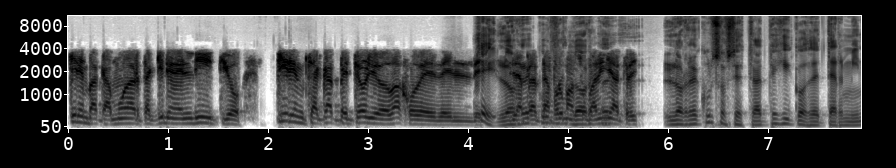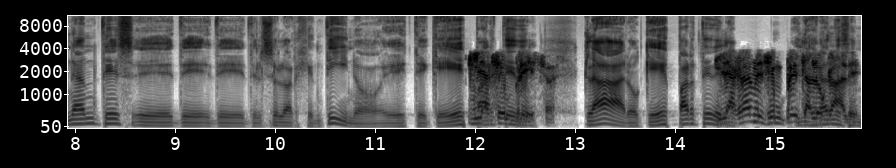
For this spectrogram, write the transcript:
quieren vaca muerta, quieren el litio, quieren sacar petróleo debajo de, la plataforma submarina. Los recursos estratégicos determinantes eh, de, del suelo argentino, este, que es y las empresas. claro, que es parte de... Y las grandes empresas locales.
